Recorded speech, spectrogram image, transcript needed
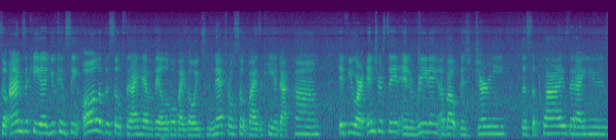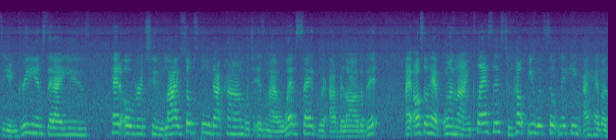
So I'm Zakia. You can see all of the soaps that I have available by going to naturalsoapbyzakia.com. If you are interested in reading about this journey, the supplies that I use, the ingredients that I use, head over to livesoapschool.com, which is my website where I blog a bit. I also have online classes to help you with soap making. I have a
